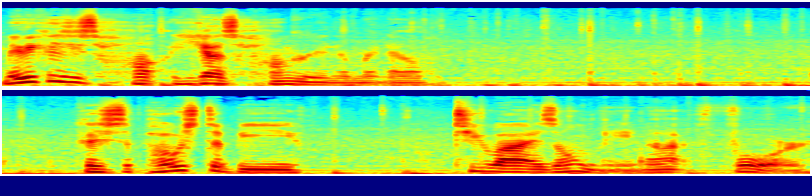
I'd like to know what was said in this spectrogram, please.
Maybe because he's he has hunger in him right now. Because he's supposed to be two eyes only, not four,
